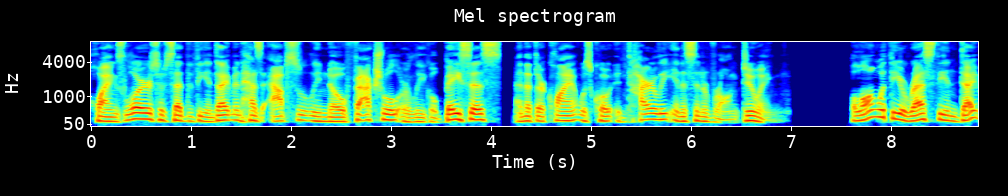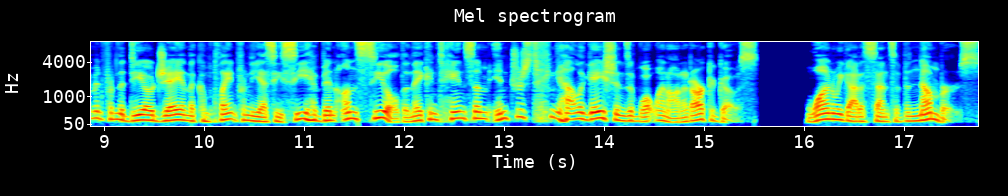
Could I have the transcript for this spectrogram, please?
Hwang's lawyers have said that the indictment has absolutely no factual or legal basis and that their client was, quote, entirely innocent of wrongdoing. Along with the arrest, the indictment from the DOJ and the complaint from the SEC have been unsealed, and they contain some interesting allegations of what went on at Archegos. One, we got a sense of the numbers.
